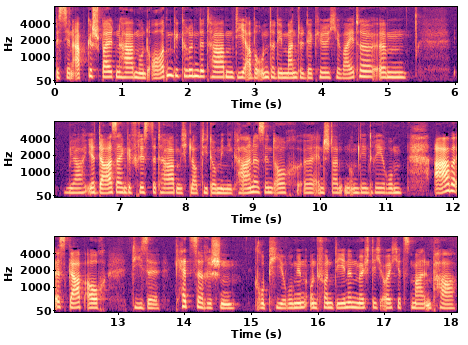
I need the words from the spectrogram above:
bisschen abgespalten haben und Orden gegründet haben, die aber unter dem Mantel der Kirche weiter ähm, ja, ihr Dasein gefristet haben. Ich glaube, die Dominikaner sind auch äh, entstanden um den Dreh rum. Aber es gab auch diese ketzerischen Gruppierungen und von denen möchte ich euch jetzt mal ein paar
